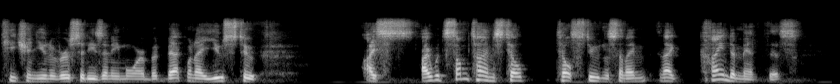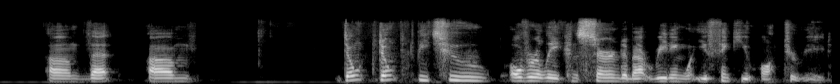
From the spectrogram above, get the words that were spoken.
teach in universities anymore, but back when I used to, I, I would sometimes tell tell students, and I and I kind of meant this, um, that um, don't don't be too overly concerned about reading what you think you ought to read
